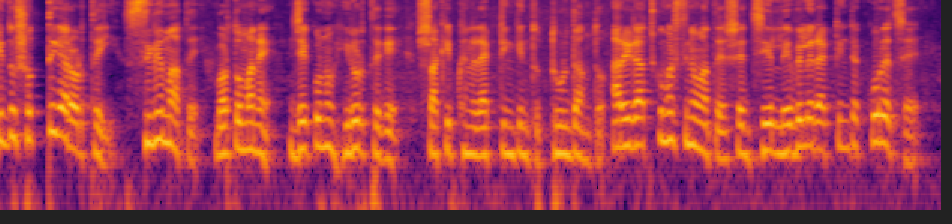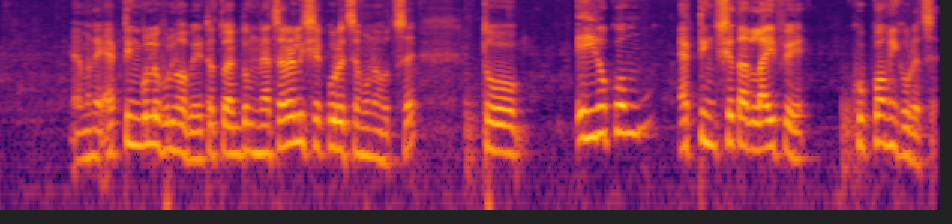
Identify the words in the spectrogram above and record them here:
কিন্তু সত্যিকার অর্থেই সিনেমাতে বর্তমানে যে কোনো হিরোর থেকে শাকিব খানের অ্যাক্টিং কিন্তু দুর্দান্ত। আর এই রাজকুমার সিনেমাতে সে যে লেভেলের অ্যাক্টিংটা করেছে মানে অ্যাক্টিং বললে ভুল হবে, এটা তো একদম ন্যাচারালি সে করেছে মনে হচ্ছে। তো এইরকম অ্যাক্টিং সে তার লাইফে খুব কমই করেছে।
